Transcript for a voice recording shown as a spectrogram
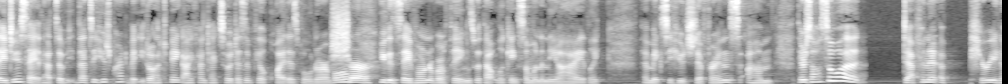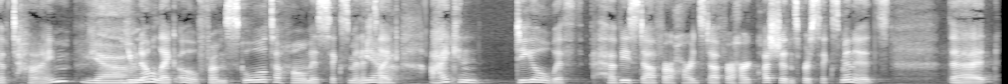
they do say that's a that's a huge part of it. You don't have to make eye contact, so it doesn't feel quite as vulnerable. Sure. you can say vulnerable things without looking someone in the eye. Like that makes a huge difference. Um, there's also a definite a period of time. Yeah. you know, like oh, from school to home is six minutes. Yeah. Like I can deal with heavy stuff or hard stuff or hard questions for six minutes. That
